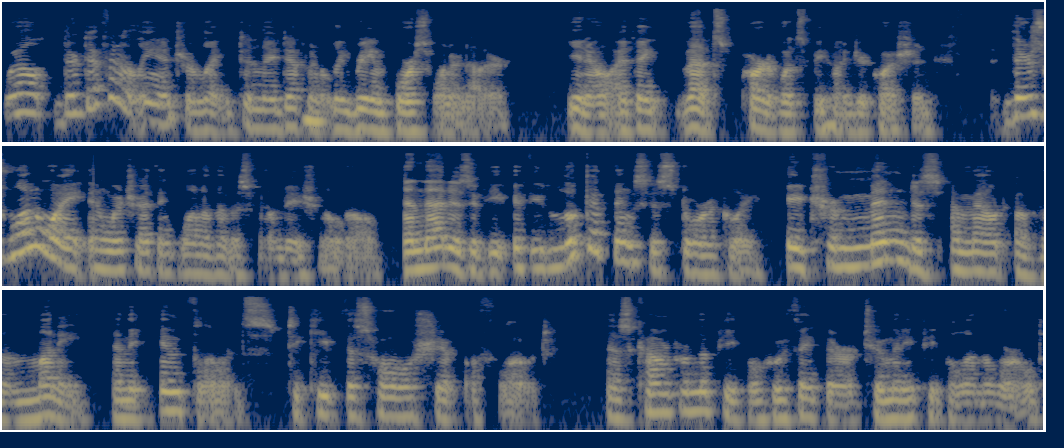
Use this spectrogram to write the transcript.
Well, they're definitely interlinked and they mm-hmm. definitely reinforce one another. You know, I think that's part of what's behind your question. There's one way in which I think one of them is foundational, though, and that is if you if you look at things historically, a tremendous amount of the money and the influence to keep this whole ship afloat has come from the people who think there are too many people in the world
